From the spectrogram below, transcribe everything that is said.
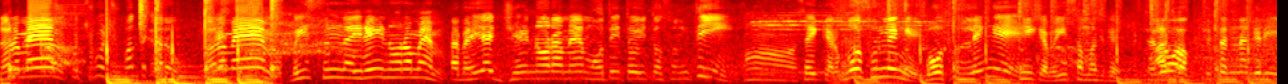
Nora ma'am. कुछ कुछ मत करो नोरा मैम। भाई सुन नहीं रही नोरा मैम। भैया जे नोरा मैम होती तो ही तो सुनती। हाँ सही कह रहे वो सुन लेंगे। वो सुन लेंगे। ठीक है भाई समझ गए। चलो अब चित्र नगरी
